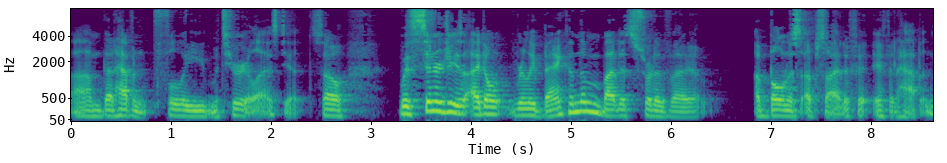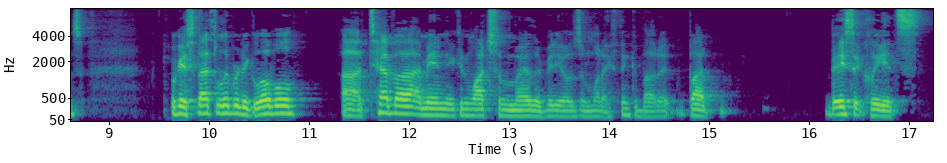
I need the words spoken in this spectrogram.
um, that haven't fully materialized yet. So with synergies, I don't really bank on them, but it's sort of a, a bonus upside if it, if it happens. Okay, so that's Liberty Global. Uh, Teva, I mean, you can watch some of my other videos and what I think about it, but basically it's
